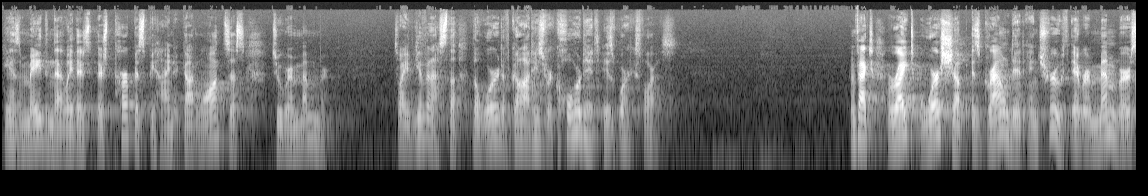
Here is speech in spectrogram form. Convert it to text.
He has made them that way. There's, there's purpose behind it. God wants us to remember. That's why He's given us the, the Word of God. He's recorded His works for us. In fact, right worship is grounded in truth. It remembers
